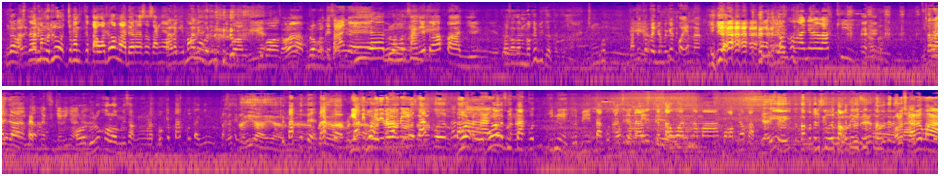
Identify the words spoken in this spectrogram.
Enggak, maksudnya emang dulu cuman ketawa doang enggak ada rasa sangnya apa gimana. paling gua duduk di bawah di bawah. Soalnya belum ngerti sangnya. Iya, belum ngerti. Sangnya itu apa anjing gitu. Pas nonton bokep juga kagak Tapi kok pegang-pegang kok enak. Iya. Omongannya lelaki. Ntar aja ntar versi ceweknya. Kalau dulu kalau misalkan ngeliat bokep takut anjing. Nah, iya iya. Takut ya? Ngintip gini doang nih. Takut, takut. Gua gua lebih takut ini, lebih takut adrenalin ketahuan sama bokap nyokap. Ya iya itu takut dari Itu, situ. takutnya di situ. takutnya dari Kalau sekarang mah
